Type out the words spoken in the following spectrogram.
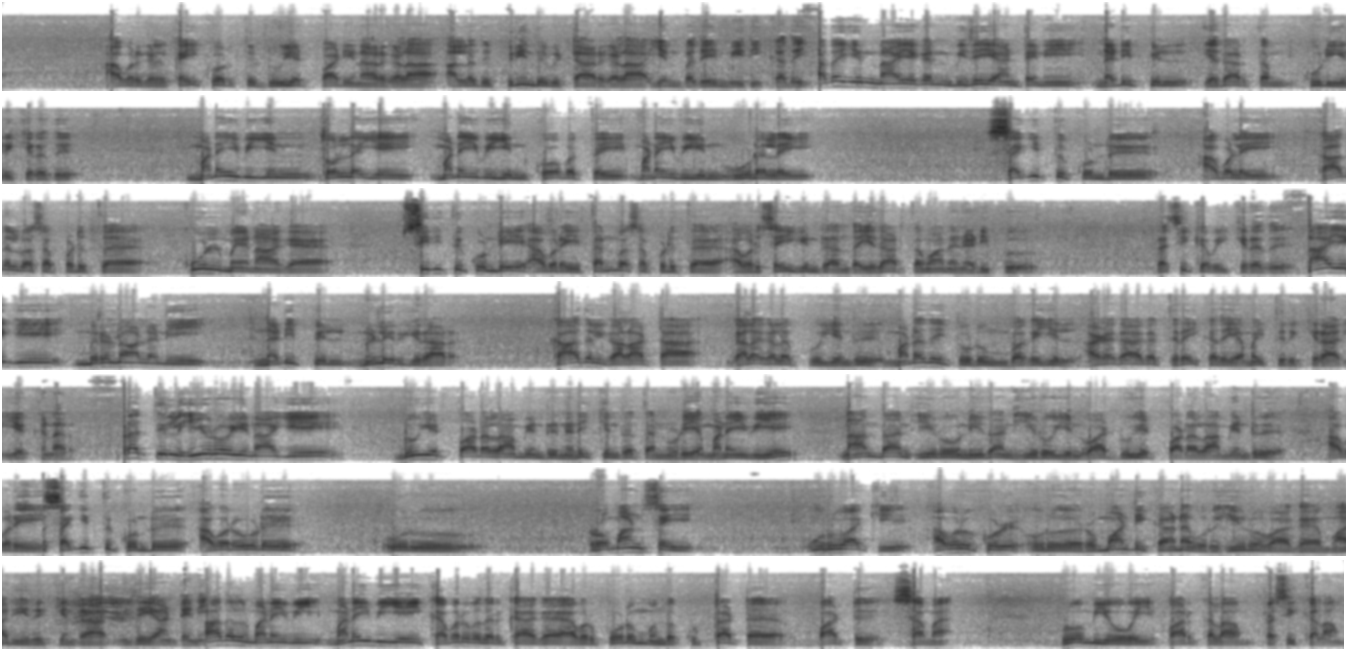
அவர்கள் கைகோர்த்து டூயட் பாடினார்களா? அல்லது பிரிந்து விட்டார்களா? என்பதே மீதி கதை. கதையின் நாயகன் விஜய் ஆண்டனி நடிப்பில் யதார்த்தம் கூடியிருக்கிறது. மனைவியின் தொல்லையை மனைவியின் கோபத்தை மனைவியின் ஊடலை சகித்து கொண்டு அவளை காதல் வசப்படுத்த கூழ்மேனாக சிரித்து கொண்டே அவரை தன்வசப்படுத்த அவர் செய்கின்ற அந்த யதார்த்தமான நடிப்பு ரசிக்க வைக்கிறது. நாயகி மிருணாளனி நடிப்பில் மிளிர்கிறார். காதல் கலாட்டா கலகலப்பு என்று மனதை தொடும் வகையில் அழகாக திரைக்கதை அமைத்திருக்கிறார் இயக்குனர். படத்தில் ஹீரோயினாகி டூயட் பாடலாம் என்று நினைக்கின்ற தன்னுடைய மனைவியை நான் தான் ஹீரோ நீதான் ஹீரோயின் வா டூயட் பாடலாம் என்று அவரை சகித்து கொண்டு அவரோடு ஒரு ரொமான்ஸை உருவாக்கி அவருக்குள் ஒரு ரொமான்டிக்கான ஒரு ஹீரோவாக மாறி இருக்கின்றார் விஜய் ஆண்டனி. காதல் மனைவி மனைவியை கவருவதற்காக அவர் போடும் அந்த குட்டாட்ட பாட்டு சம. ரோமியோவை பார்க்கலாம் ரசிக்கலாம்.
